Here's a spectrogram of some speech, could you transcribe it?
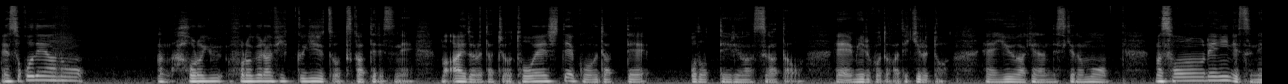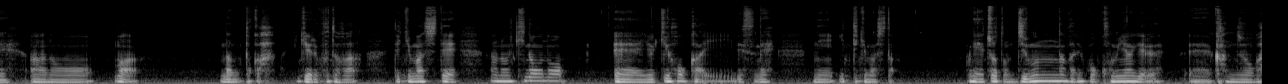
えそこであのなんホログラフィック技術を使ってですね、まあ、アイドルたちを投影してこう歌って踊っているような姿を、えー、見ることができるというわけなんですけども、まあ、それにですね、あのー、まあ、なんとか行けることができまして、あの、昨日の、えー、雪穂会ですね、に行ってきました。ね、ちょっと自分の中でこう、込み上げる、えー、感情が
